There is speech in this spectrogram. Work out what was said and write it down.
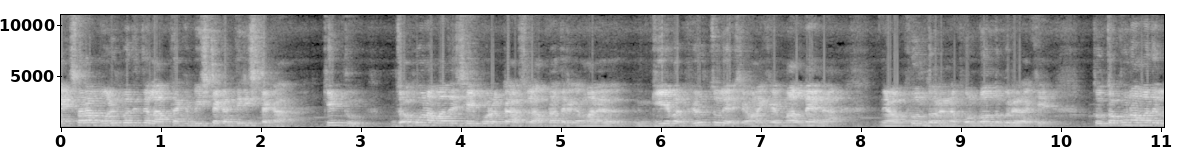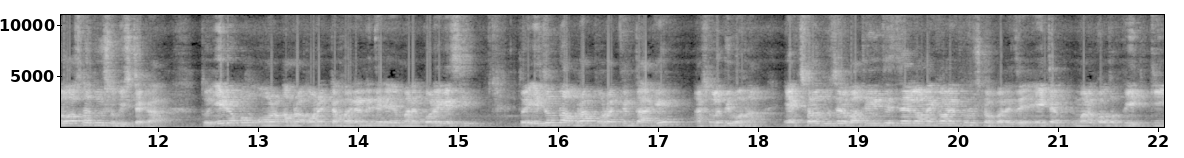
এক ছড়া মরিচপাতিতে লাভ থাকে বিশ টাকা, তিরিশ টাকা। কিন্তু যখন আমাদের সেই প্রোডাক্টটা আসলে, আপনাদের মানে গিয়ে এবার ফেরত চলে আসে, অনেকে মাল নেয় না ফোন ধরে না ফোন বন্ধ করে রাখে। তো তখন আমাদের লস হয় দুশো বিশ টাকা। তো এরকম আমরা অনেকটা হয়রানিতে মানে পড়ে গেছি। তো এই জন্য আমরা প্রোডাক্ট কিন্তু আগে আসলে দিব না। এক ছড়া দু ছড়া বাতি নিতে চাইলে অনেকে অনেক প্রশ্ন করে যে এইটা মানে কত ফিট কি,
